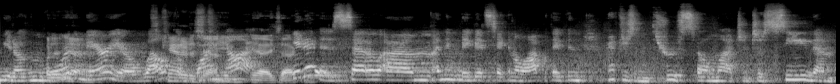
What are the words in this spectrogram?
you know, the But, more yeah, the merrier. Welcome, Canada's why team. not? Yeah, exactly. It is. So um, I think maybe it's taken a lot, but they've been Raptors have been through so much, and to see them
